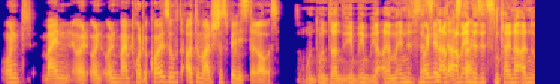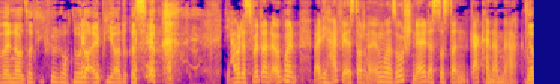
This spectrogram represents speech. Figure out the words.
und mein und, und mein Protokoll sucht automatisch das Billigste raus. Und, und dann im, im, am Ende sitzen, am, am Ende sitzt ein kleiner Anwender und sagt, ich will doch nur eine IP-Adresse. ja, aber das wird dann irgendwann, weil die Hardware ist doch dann irgendwann so schnell, dass das dann gar keiner merkt. Ja,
